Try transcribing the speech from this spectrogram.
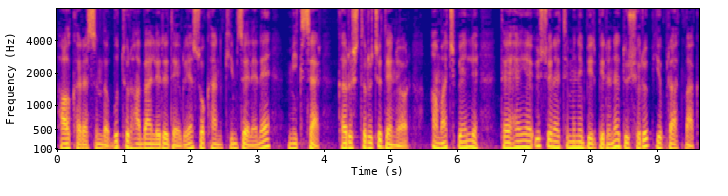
Halk arasında bu tür haberleri devreye sokan kimselere mikser, karıştırıcı deniyor. Amaç belli. THY üst yönetimini birbirine düşürüp yıpratmak.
